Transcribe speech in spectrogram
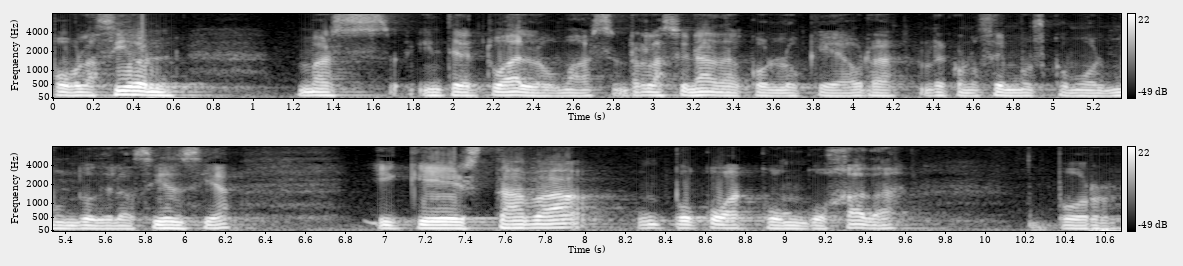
población más intelectual o más relacionada con lo que ahora reconocemos como el mundo de la ciencia y que estaba un poco acongojada por,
